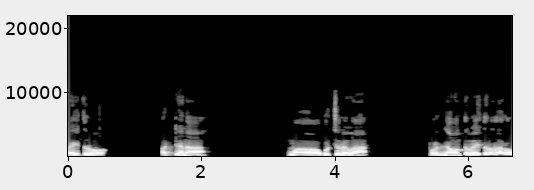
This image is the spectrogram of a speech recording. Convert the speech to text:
ರೈತರು ಅಟ್ಟೆನ ಹುಚ್ಚರೆಲ್ಲ, ಪ್ರಜ್ಞಾವಂತ ರೈತರು ಅದಾರು,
